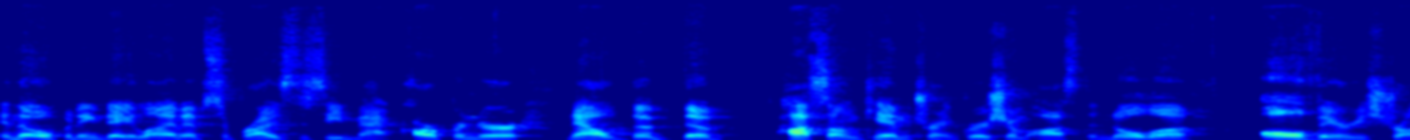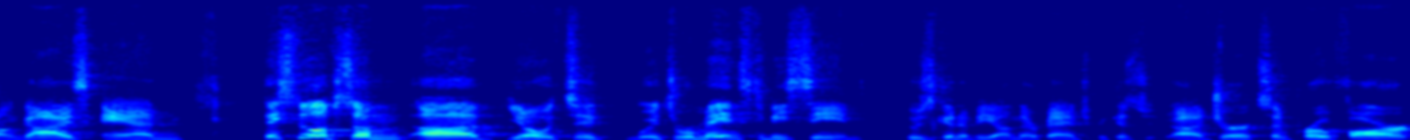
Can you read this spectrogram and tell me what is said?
in the opening day lineup. Surprised to see Matt Carpenter. Now the the Ha-Seong Kim, Trent Grisham, Austin Nola all very strong guys, and they still have some. Uh, you know, it's a, it remains to be seen who's going to be on their bench because uh, Jurickson Profar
